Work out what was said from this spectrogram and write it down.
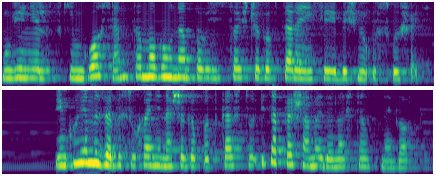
mówienie ludzkim głosem, to mogą nam powiedzieć coś, czego wcale nie chcielibyśmy usłyszeć. Dziękujemy za wysłuchanie naszego podcastu i zapraszamy do następnego.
